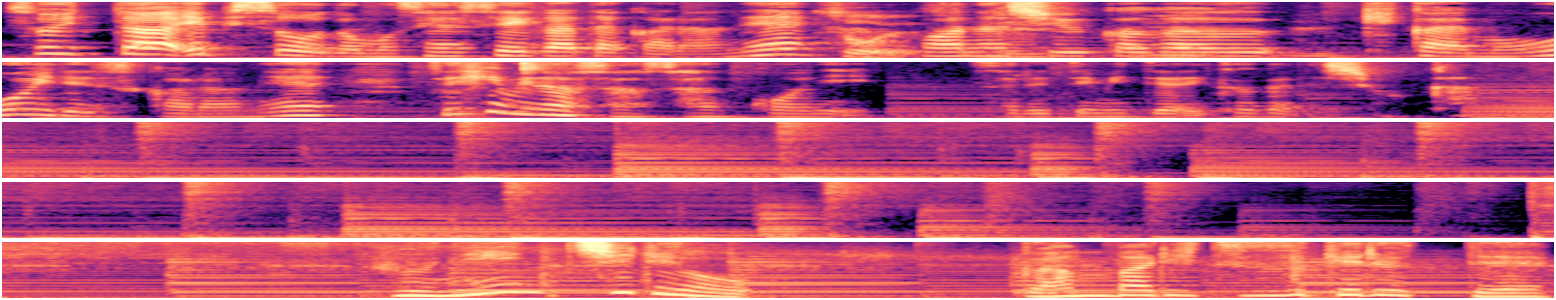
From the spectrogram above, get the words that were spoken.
そういったエピソードも先生方からね、ねお話伺うんううん機会も多いですからね、ぜひ皆さん参考にされてみてはいかがでしょうか。不妊治療頑張り続けるって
